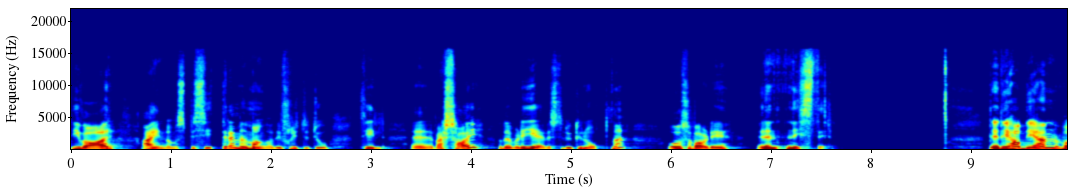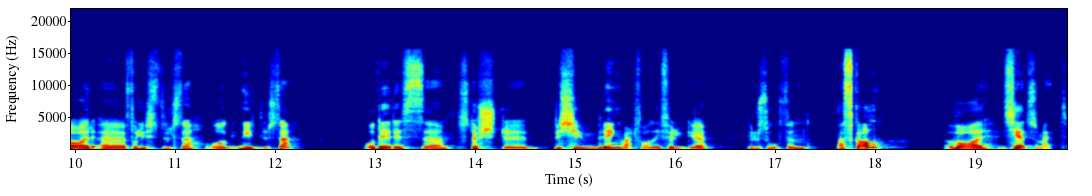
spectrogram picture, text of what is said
De var eiendomsbesittere, men mange av dem flyttet jo til eh, Versailles. og Det var det gjeveste du kunne åpne. Og så var de rentenister. Det de hadde igjen, var eh, forlystelse og nytelse. Og deres eh, største bekymring, i hvert fall ifølge filosofen Pascal, var kjedsomhet.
